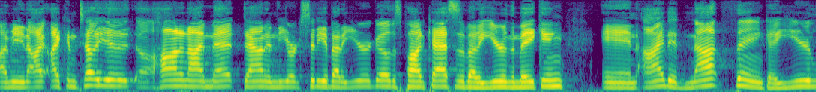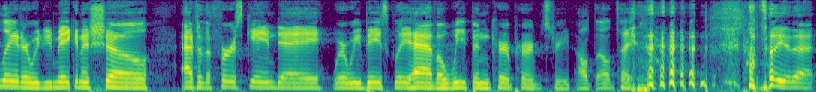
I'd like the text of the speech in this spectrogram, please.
I mean, I, I can tell you, uh, Han and I met down in New York City about a year ago. This podcast is about a year in the making and I did not think a year later we'd be making a show after the first game day where we basically have a weeping Kirk Herbstreit. I'll, I'll tell you that. I'll tell you that.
